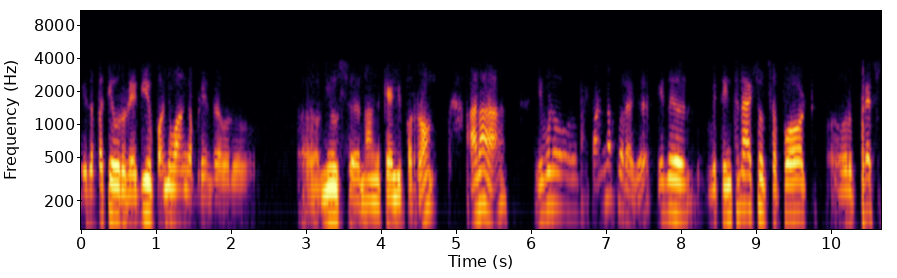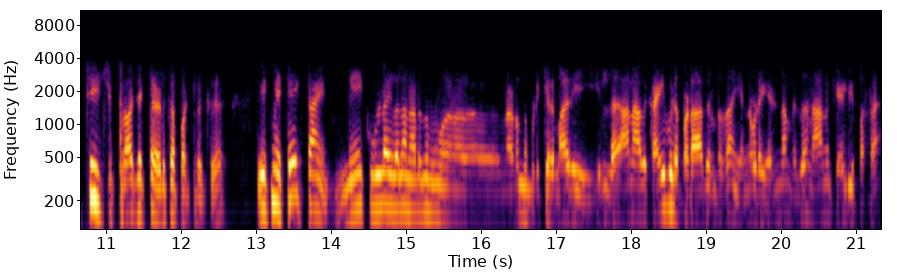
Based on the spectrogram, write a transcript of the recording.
இதை பத்தி ஒரு ரெவ்யூ பண்ணுவாங்க அப்படின்ற ஒரு நியூஸ் நாங்க கேள்விப்படுறோம். ஆனா இவ்வளோ பண்ண பிறகு இது வித் இன்டர்நேஷனல் சப்போர்ட் ஒரு பிரஸ்டீஜ் ப்ராஜெக்டா எடுக்கப்பட்டிருக்கு. இட் மே டேக் டைம் மேக்குள்ள இதெல்லாம் நடந்து நடந்து முடிக்கிற மாதிரி இல்லை. ஆனா அது கைவிடப்படாதுன்றதுதான் என்னோட எண்ணம். இது நானும் கேள்விப்படுறேன்.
